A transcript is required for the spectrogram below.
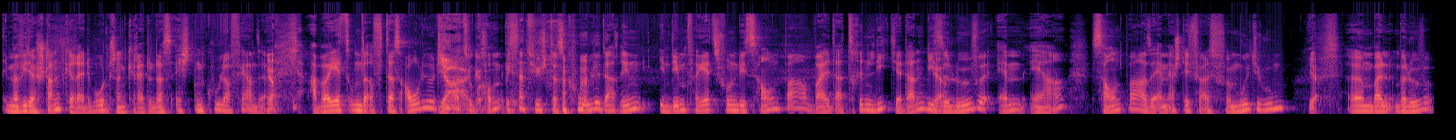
immer wieder Standgeräte, Bodenstandgeräte. Und das ist echt ein cooler Fernseher. Ja. Aber jetzt, um auf das Audiothema Ja, zu genau. kommen, ist natürlich das Coole darin, in dem Fall jetzt schon die Soundbar, weil da drin liegt ja dann diese Ja. Löwe MR Soundbar. Also MR steht für alles für Multiroom Ja. ähm, bei, bei Löwe.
